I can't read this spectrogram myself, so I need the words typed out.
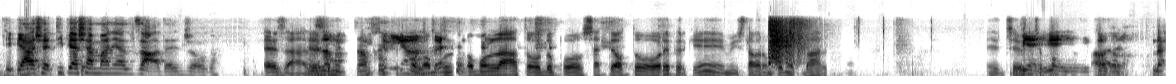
Ti piace, ti piace a mani alzate il gioco? Esatto, Esatto. il l'ho, l'ho mollato dopo 7-8 ore perché mi stava rompendo le balle. C'è- vieni, c'è vieni. Codolo. Dai,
